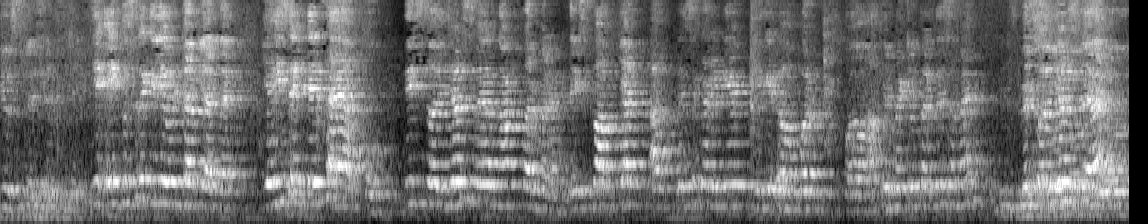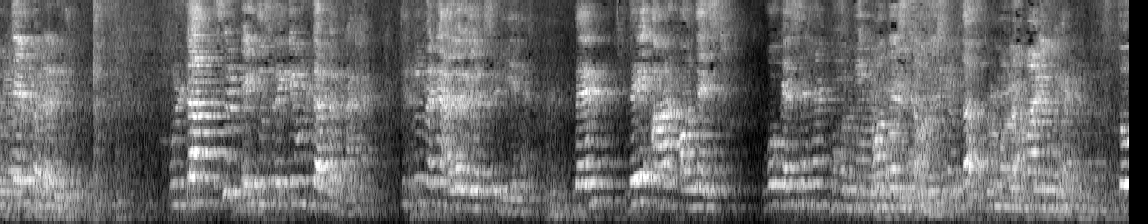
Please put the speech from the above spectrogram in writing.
यूजलेस ये एक दूसरे के लिए उल्टा भी आता है। यही सेंटेंस है आपको। This soldiers were not permanent इसको आप क्या आप कैसे करेंगे? अफर्मेटिव करते समय द सोल्जर्स वेयर टेम्पररी उल्टा सिर्फ़ एक दूसरे के उल्टा करना है। फिर भी मैंने अलग अलग से लिए हैं। देन दे आर ऑनेस्ट वो कैसे हैं? बहुत ही ऑनेस्ट ऑनेस्ट मतलब प्रामाणिक है। तो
